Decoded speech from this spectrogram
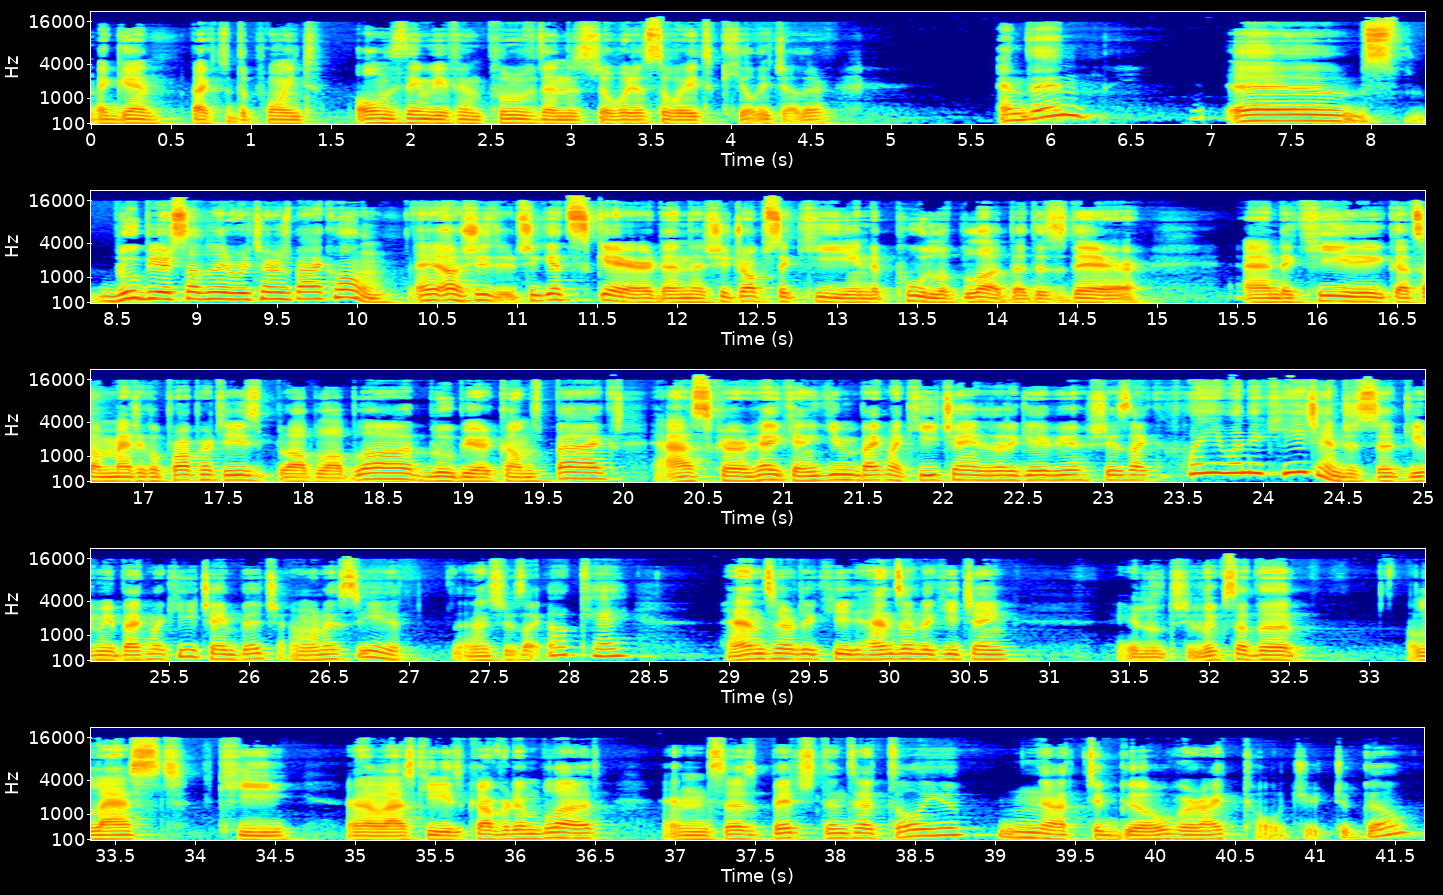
Again back to the point. Only thing we've improved in is just a way to kill each other and then uh, Bluebeard suddenly returns back home, and oh, she she gets scared, and she drops the key in the pool of blood that is there, and the key got some magical properties. Blah blah blah. Bluebeard comes back, asks her, "Hey, can you give me back my keychain that I gave you?" She's like, "Why you want your keychain? Just said, give me back my keychain, bitch. I want to see it." And she's like, "Okay." Hands her the key. Hands him the keychain. She looks at the last key and the last key is covered in blood and says, Bitch, didn't I tell you not to go where I told you to go?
